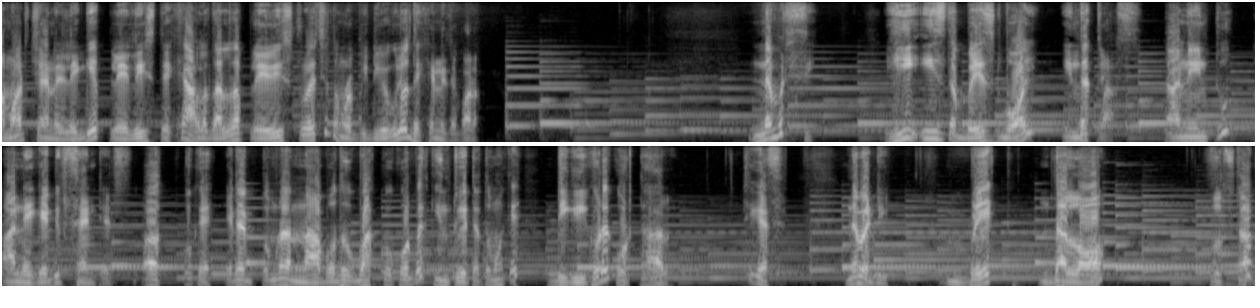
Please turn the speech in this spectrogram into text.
আমার চ্যানেলে গিয়ে প্লেলিস্ট দেখে আলাদা আলাদা প্লেলিস্ট রয়েছে, তোমরা ভিডিওগুলো দেখে নিতে পারো। Number C he is the best boy in the class turn into a negative sentence okay এটা তোমরা নাবোধক বাক্য করবে, কিন্তু এটা তোমাকে ডিগ্রি করে করতে হবে। ঠিক আছে? Number D break the law full stop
